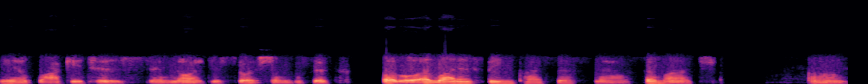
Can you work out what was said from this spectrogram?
you know blockages and noise distortions a, a lot is being processed now, so much. Um,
